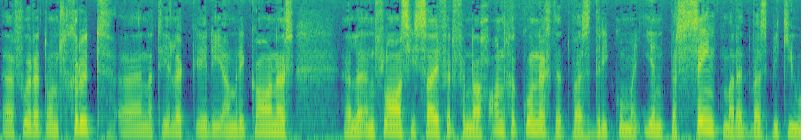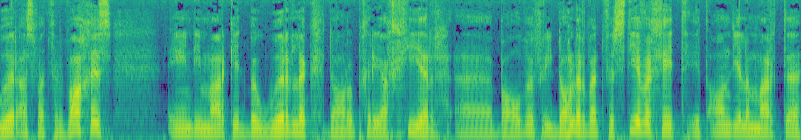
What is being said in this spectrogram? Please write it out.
uh, voordat ons groet. Uh, Natuurlik het die Amerikaners hulle inflasiesyfer vandag aangekondig. Dit was 3,1%, maar dit was bietjie hoër as wat verwag is en die mark het behoorlik daarop gereageer. Uh behalwe vir die dollar wat verstewig het, het aandelemarkte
